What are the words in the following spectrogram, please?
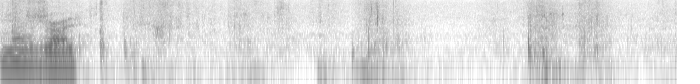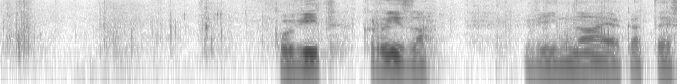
на жаль. Ковід, криза, війна, яка теж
